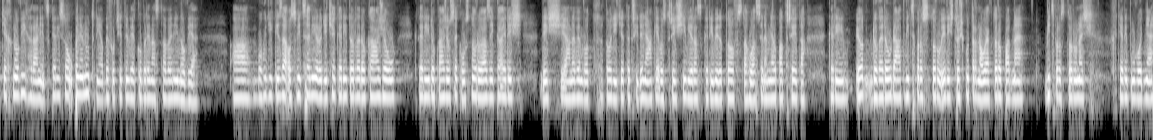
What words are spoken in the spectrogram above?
těch nových hranic, které jsou úplně nutné, aby v určitém věku byly nastaveny nově. A bohu díky za osvícený rodiče, který tohle dokážou, který dokážou se kousnout do jazyka, i když, když, já nevím, od toho dítěte přijde nějaký ostřejší výraz, který by do toho vztahu asi neměl patřit a který jo, dovedou dát víc prostoru, i když trošku trnou, jak to dopadne, víc prostoru, než chtěli původně.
